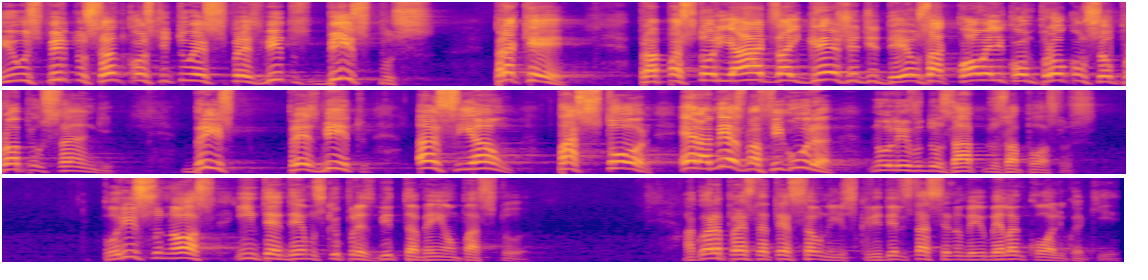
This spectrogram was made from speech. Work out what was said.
E o Espírito Santo constitui esses presbíteros bispos. Para quê? Para pastoreares a igreja de Deus, a qual ele comprou com seu próprio sangue. Bispo, presbítero, ancião, pastor, era a mesma figura no livro dos Atos dos Apóstolos. Por isso nós entendemos que o presbítero também é um pastor. Agora presta atenção nisso, querido, ele está sendo meio melancólico aqui.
